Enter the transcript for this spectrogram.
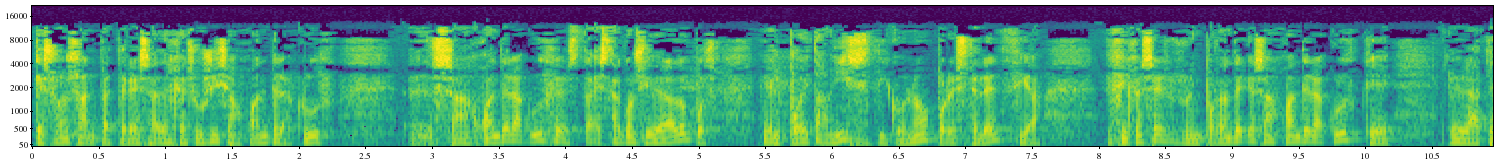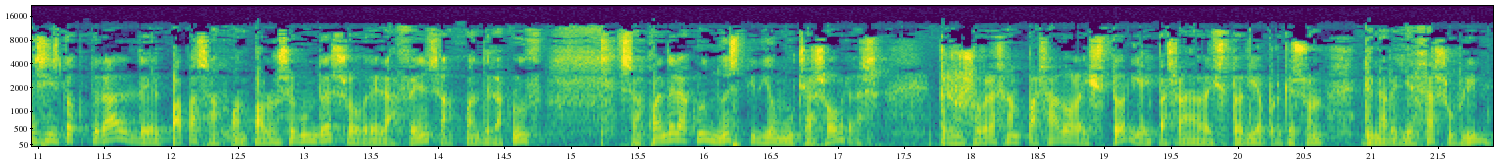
que son Santa Teresa de Jesús y San Juan de la Cruz. Eh, San Juan de la Cruz está, considerado pues el poeta místico, ¿no? Por excelencia. Fíjense lo importante que es San Juan de la Cruz, que la tesis doctoral del Papa San Juan Pablo II es sobre la fe en San Juan de la Cruz. San Juan de la Cruz no escribió muchas obras, pero sus obras han pasado a la historia y pasarán a la historia porque son de una belleza sublime.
